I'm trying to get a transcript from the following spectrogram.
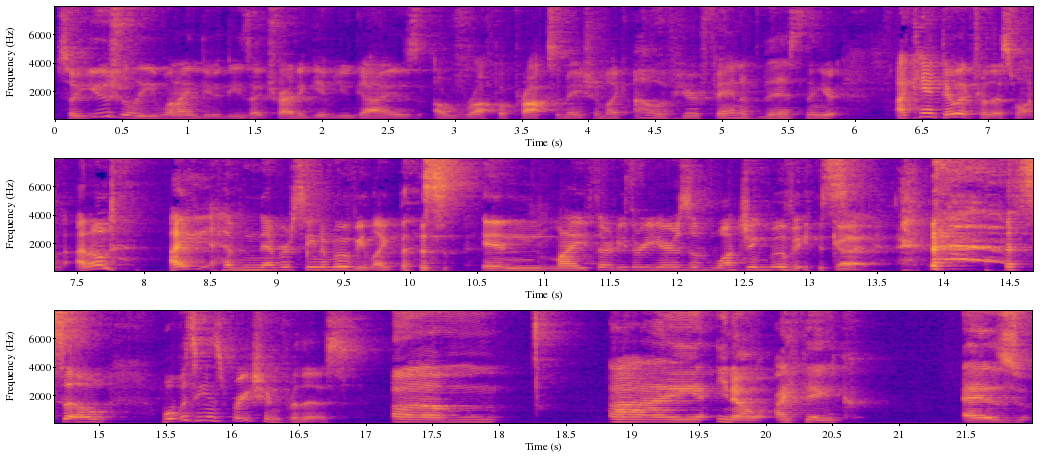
so usually when I do these, I try to give you guys a rough approximation, like, oh, if you're a fan of this, then you're. I can't do it for this one. I don't. I have never seen a movie like this in my 33 years of watching movies. Good. so, what was the inspiration for this? Um, I you know I think as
